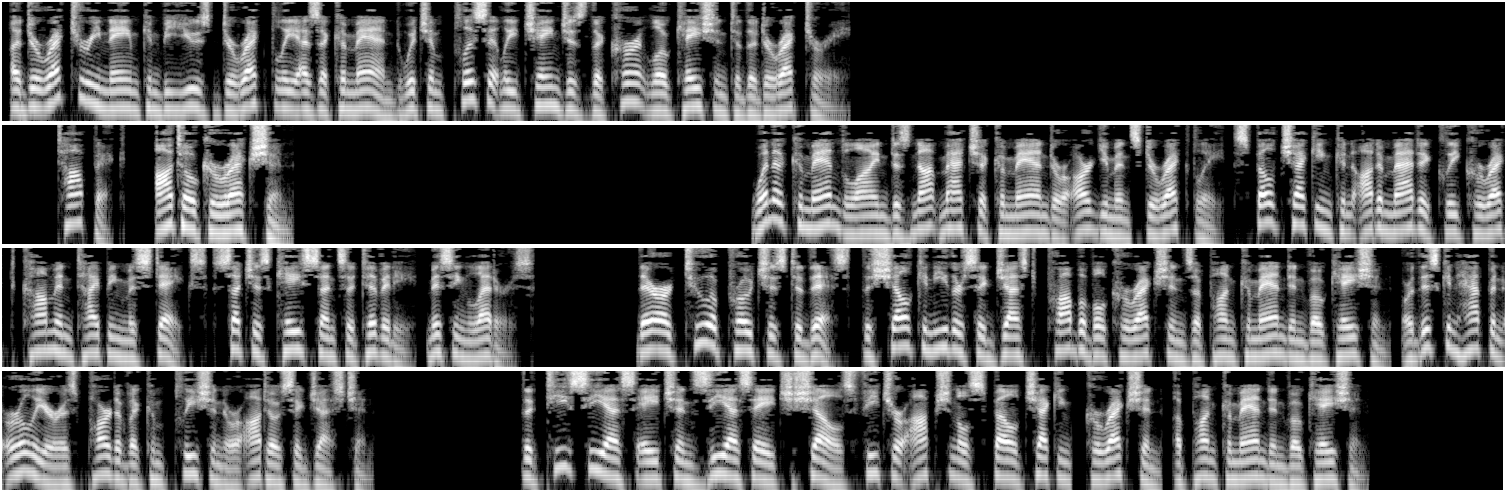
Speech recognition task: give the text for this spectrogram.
A directory name can be used directly as a command which implicitly changes the current location to the directory. Autocorrection When a command line does not match a command or arguments directly, spell checking can automatically correct common typing mistakes such as case sensitivity, missing letters. There are two approaches to this, the shell can either suggest probable corrections upon command invocation, or this can happen earlier as part of a completion or autosuggestion. The TCSH and ZSH shells feature optional spell checking, correction, upon command invocation.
